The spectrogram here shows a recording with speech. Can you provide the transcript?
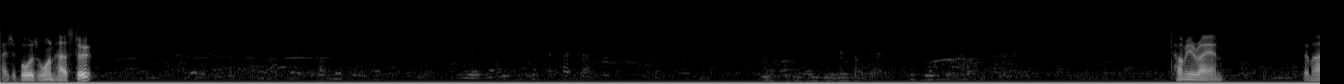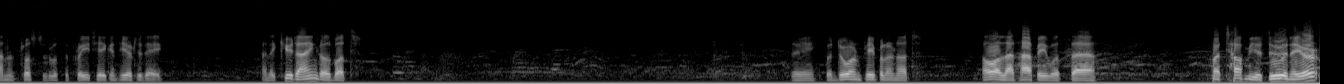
I suppose one has to. Tommy Ryan, the man entrusted with the free taken here today. An acute angle, but the Bundoran people are not all that happy with uh, what Tommy is doing here.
